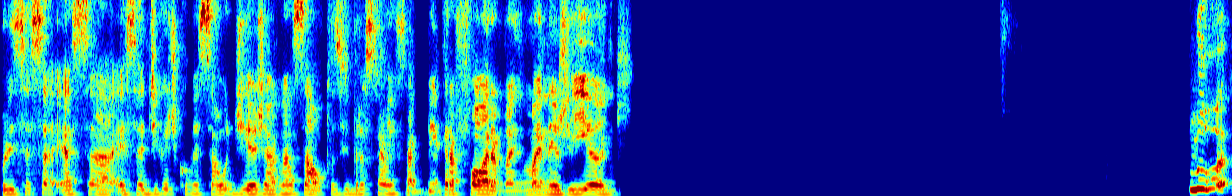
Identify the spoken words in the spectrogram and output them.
por isso essa, essa, essa dica de começar o dia já nas altas vibrações, sabe? Bem para fora, mas uma energia yang. Lua-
